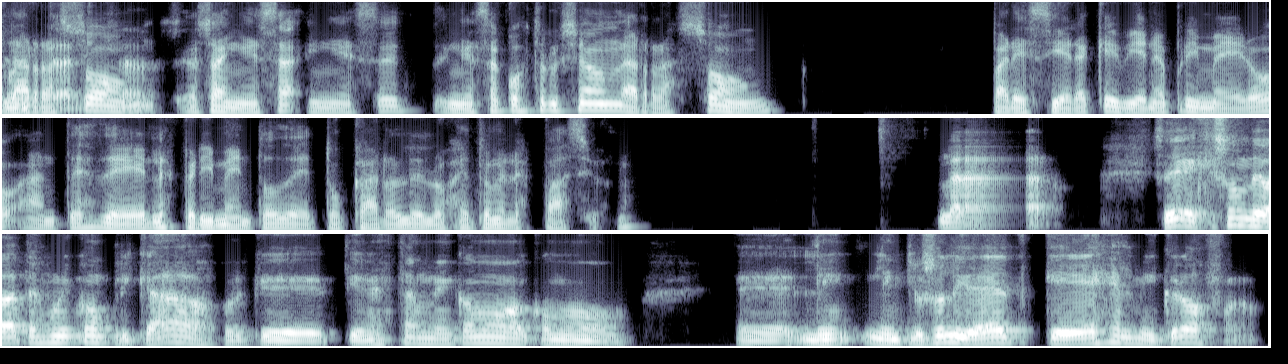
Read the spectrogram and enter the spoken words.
la razón, o sea, en esa, en ese, en esa construcción, la razón pareciera que viene primero antes del experimento de tocarle el objeto en el espacio, ¿no? Claro. Sí, es que son debates muy complicados porque tienes también como, como eh, incluso la idea de qué es el micrófono.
